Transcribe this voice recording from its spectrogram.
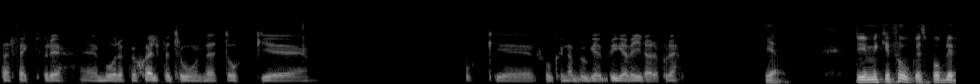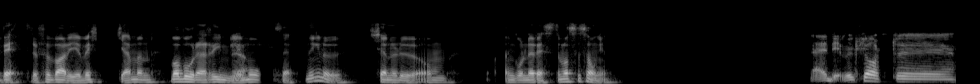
perfekt för det. Både för självförtroendet och, och för att kunna bygga, bygga vidare på det. Ja. Det är mycket fokus på att bli bättre för varje vecka, men vad vore en rimlig ja. målsättning nu, känner du, om angående resten av säsongen? Nej, det är väl klart. Eh,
